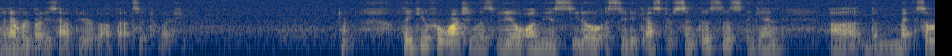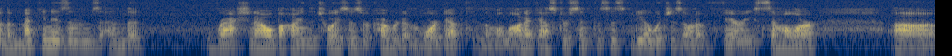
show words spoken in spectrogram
and everybody's happier about that situation. Thank you for watching this video on the acetoacetic ester synthesis. Again, uh, the some of the mechanisms and the rationale behind the choices are covered in more depth in the malonic ester synthesis video, which is on a very similar uh,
